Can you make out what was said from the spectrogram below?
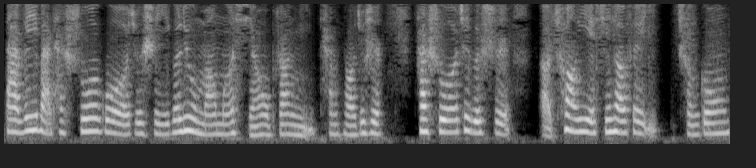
大 V 吧，他说过，就是一个六芒模型，我不知道你看没看过，就是他说这个是呃创业新消费成功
